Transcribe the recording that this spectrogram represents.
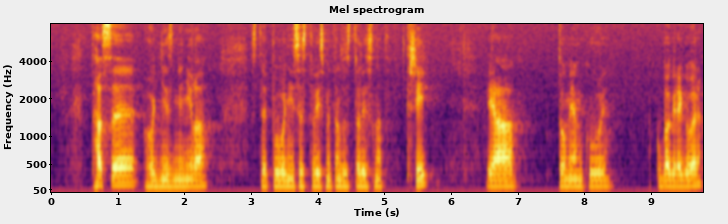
Ta se hodně změnila. Z té původní sestavy jsme tam zostali snad tři. Já, Tom Jankuj, Kuba Gregor.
